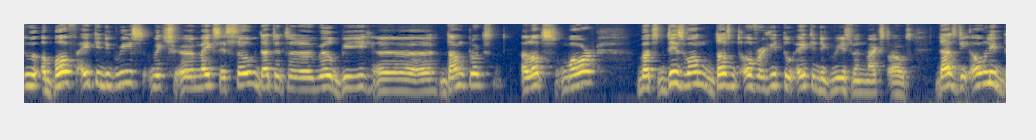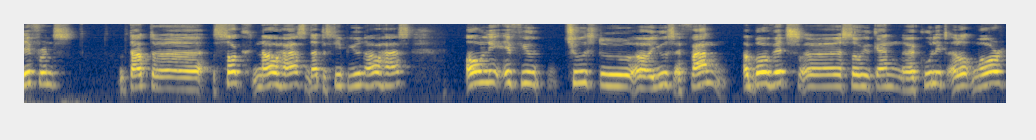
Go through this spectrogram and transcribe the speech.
to above 80 degrees, which uh, makes it so that it uh, will be uh, downclocked a lot more. But this one doesn't overheat to 80 degrees when maxed out. That's the only difference that uh, SoC now has, that the CPU now has only if you choose to uh, use a fan above it uh, so you can uh, cool it a lot more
